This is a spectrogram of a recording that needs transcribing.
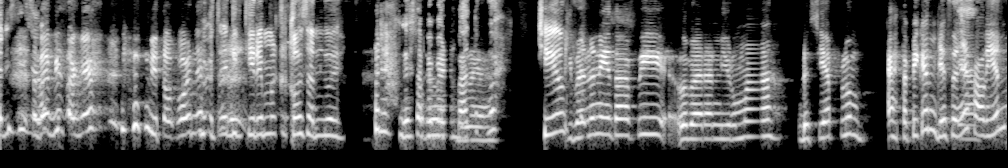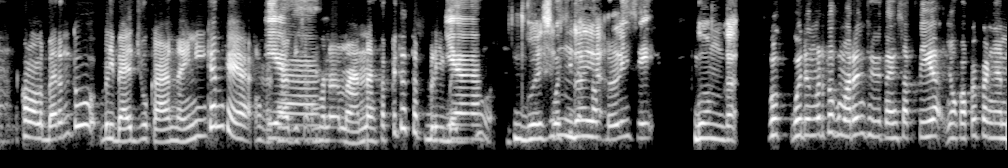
di sisi. Ternyata pisangnya di tokonya. Itu dikirim ke kosan gue. Aduh gak sampai pengen batuk gue. Cil, Gimana nih tapi lebaran di rumah udah siap belum? Eh tapi kan biasanya Iya. kalian kalau lebaran tuh beli baju kan. Nah ini kan kayak nggak Iya. nggak bisa ke mana-mana. Tapi tetap beli Iya. baju. gue sih Gue sih enggak ya. beli sih. Gue enggak. Gue gue denger tuh kemarin ceritanya Saktia nyokapnya pengen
